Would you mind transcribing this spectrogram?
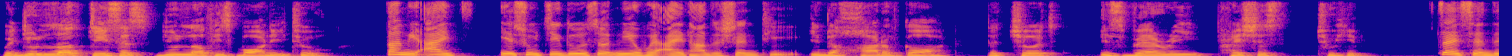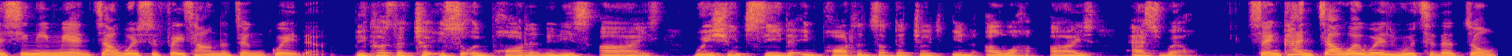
When you love Jesus, you love his body too. 当你爱耶稣基督的时候，你也会爱他的身体。 In the heart of God, the church is very precious to him 在神的心里面，教会是非常的珍贵的。 because the church is so important in his eyes. We should see the importance of the church in our eyes as well. 神看教会为如此的重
